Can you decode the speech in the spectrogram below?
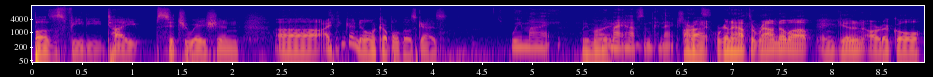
BuzzFeedy type situation. Uh, I think I know a couple of those guys. We might. We might. We might have some connections. All right, we're gonna have to round them up and get an article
